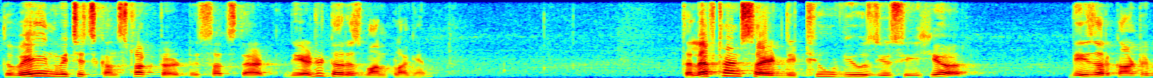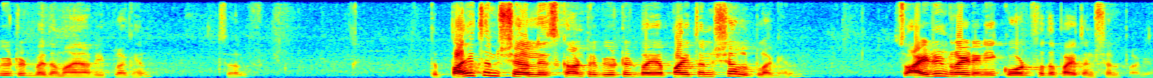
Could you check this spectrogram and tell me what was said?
the way in which it's constructed is such that the editor is one plugin. The left hand side, the two views you see here, these are contributed by the Mayavi plugin itself. The Python shell is contributed by a Python shell plugin. So I didn't write any code for the Python shell plugin.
